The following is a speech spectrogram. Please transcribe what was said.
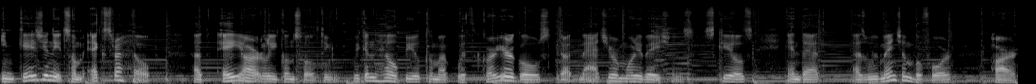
In case you need some extra help, at AR Lee Consulting, we can help you come up with career goals that match your motivations, skills, and that, as we mentioned before, are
